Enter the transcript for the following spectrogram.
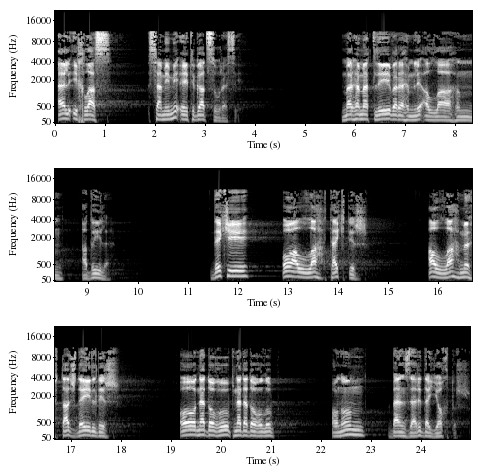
Əl-İxlas Səmimi Etiqad Suresi Mərhəmətli və rəhimli Allahın adı ilə. De ki, O Allah təkdir, Allah möhtac deyildir, O nə doğub, nə də doğulub, Onun bənzəri də yoxdur.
